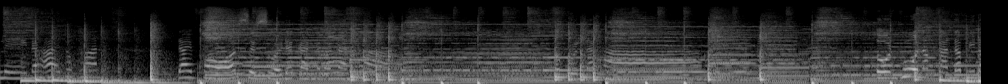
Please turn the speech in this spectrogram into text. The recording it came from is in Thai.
เพลงนะคะทุกท่านได้ฟอนต์สวยๆด้วยกันกันแล้วกันค่ะ ขอบคุณนะคะ โตนพูดน้ำกันดับพี่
